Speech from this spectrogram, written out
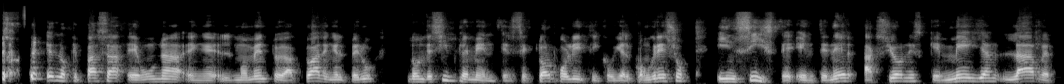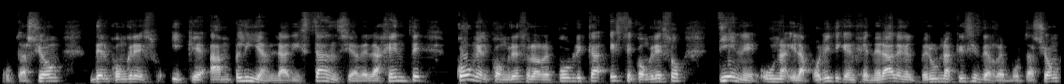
Es lo que pasa en, una, en el momento actual en el Perú, donde simplemente el sector político y el Congreso insiste en tener acciones que mellan la reputación del Congreso y que amplían la distancia de la gente con el Congreso de la República. Este Congreso tiene una, y la política en general en el Perú, una crisis de reputación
